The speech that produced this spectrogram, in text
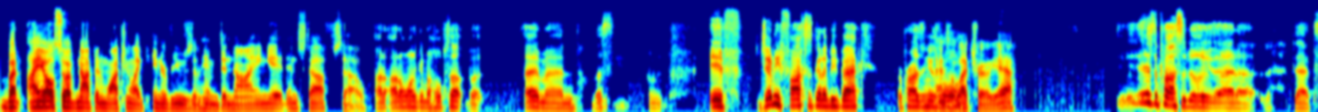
but I also have not been watching like interviews of him denying it and stuff. So I, don't- I don't want to get my hopes up, but hey, man, let's. If Jamie Foxx is gonna be back reprising his as role, Electro. Yeah, there's a possibility that uh, that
